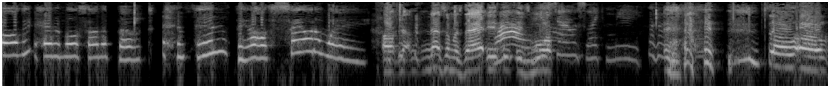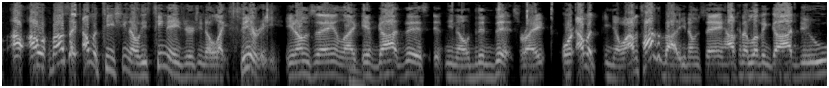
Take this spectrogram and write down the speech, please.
all the animals on a boat and then they all sailed away. Oh, not, not so much that. It, it- Wow, it's more. sounds like me. so um, I, I, but I was like, I'm gonna teach you know these teenagers you know like theory. You know what I'm saying? Like mm-hmm. if God this, it, you know, then this, right? Or I would you know I would talk about it. You know what I'm saying? How can a loving God do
